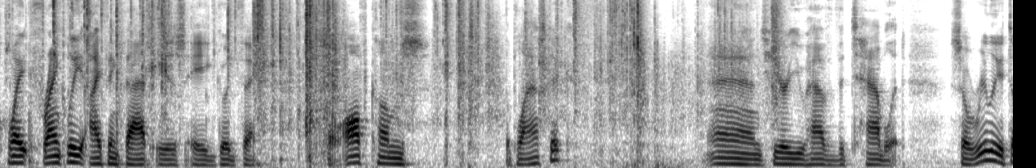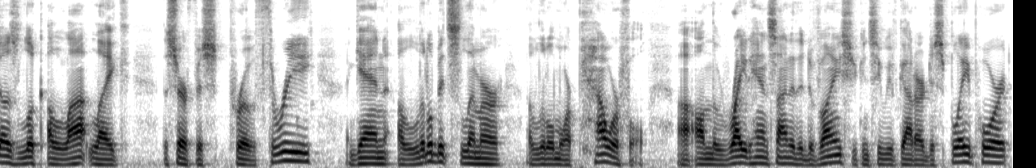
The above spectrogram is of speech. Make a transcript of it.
quite frankly, I think that is a good thing. So off comes the plastic, and here you have the tablet. So really it does look a lot like the Surface Pro 3. Again, a little bit slimmer, a little more powerful. Uh, on the right-hand side of the device, you can see we've got our display port,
